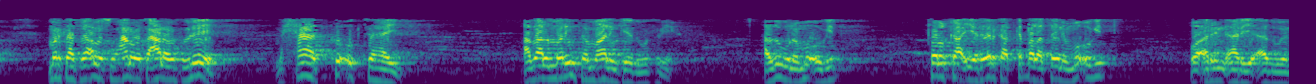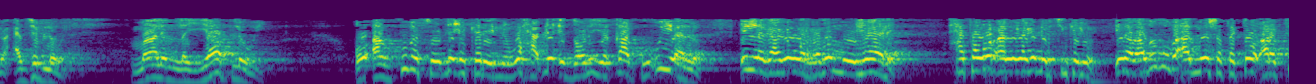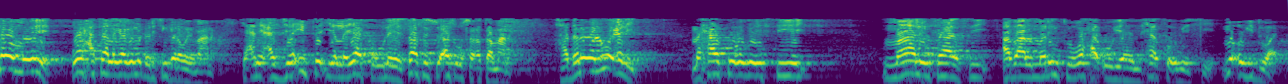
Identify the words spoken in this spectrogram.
markaasa alla subxaana wa tacaala wuxuu leeyahay maxaad ka og tahay abaalmarinta maalinkeedu wuxuu yahay. Adiguna ma ogid tolkaa iyo reerkaad ka dhalatayna ma ogid? Waa arrin aariya aada weyn oo cajab la wey maalin la yaab la wey oo aan kuba soo dhici karaynin waxa dhici doono iyo qaabkuu u yaallo in lagaaga warramo mooyaane. Xataa war aan lagaaga dherjin karin inaad adiguba aad meesha tagto ood aragtaba mooye war xataa lagaagama dherjin kara wey mana yani cajaa'ibta iyo layaabka uu leeyahay saasay su'aasha u socotaa mana haddana waa lagu celiyey maxaa ku ogeysiiyey? Maalinkaasi abaalmarintu waxa uu yahay maxaa ku ogeysiiyey? Ma ogid waay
